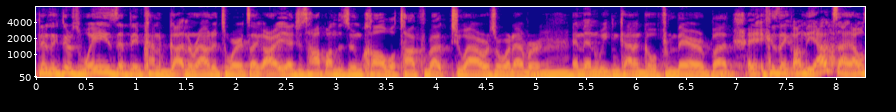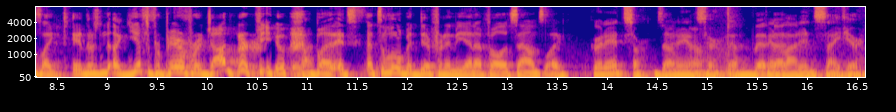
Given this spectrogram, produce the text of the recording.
there's, like, there's ways that they've kind of gotten around it to where it's like, all right, yeah, just hop on the Zoom call. We'll talk for about two hours or whatever, mm-hmm. and then we can kind of go from there. But because eh, like on the outside, I was like, eh, there's like you have to prepare for a job interview, but it's it's a little bit different in the NFL. It sounds like. Good answer. Good answer. Yeah. That, Got a lot of insight here.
